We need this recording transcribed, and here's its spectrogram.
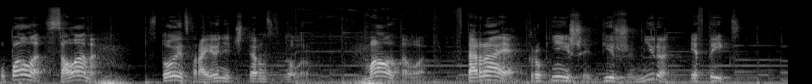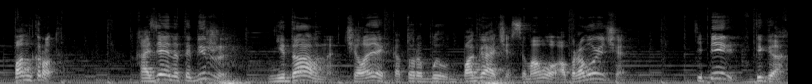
Упала Solana, стоит в районе 14 долларов. Мало того, вторая крупнейшая биржа мира, FTX, банкрот. Хозяин этой биржи, недавно человек, который был богаче самого Абрамовича, теперь в бегах,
